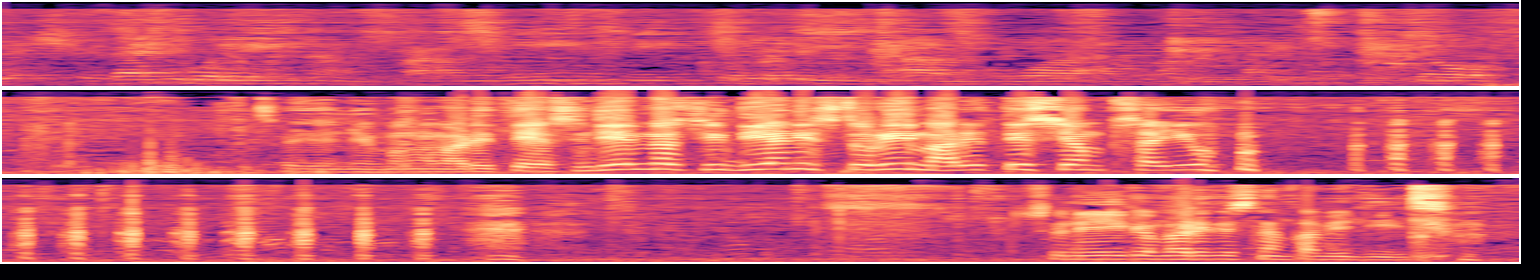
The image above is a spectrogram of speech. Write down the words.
which eventually leads to this um, war at Pangasinan. So, So yun yung mga marites. Hindi hindi yan history, marites yan sa'yo. so ka marites lang kami dito.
